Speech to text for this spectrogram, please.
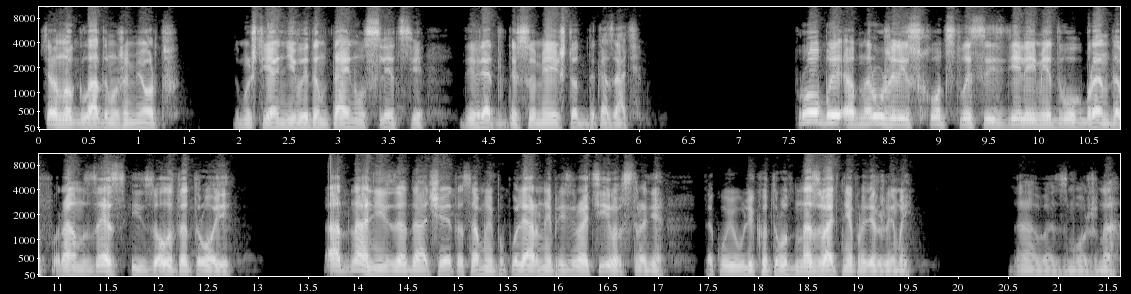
Все равно Гладен уже мертв. Думаешь, я не выдам тайну следствия, да и вряд ли ты сумеешь что-то доказать. Пробы обнаружили сходство с изделиями двух брендов — «Рамзес» и «Золото Трои». Одна незадача — это самые популярные презервативы в стране. Такую улику трудно назвать неопровержимой. Да, возможно,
